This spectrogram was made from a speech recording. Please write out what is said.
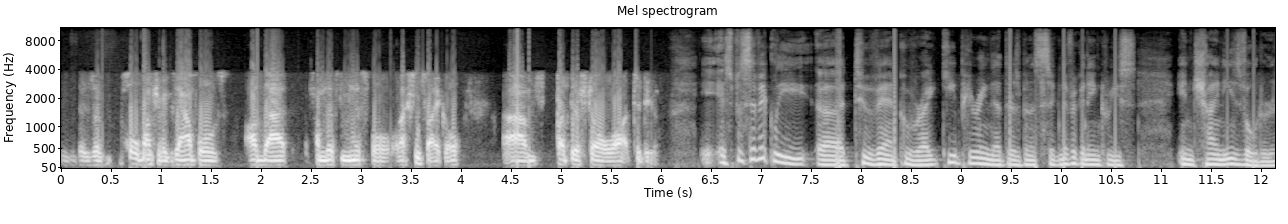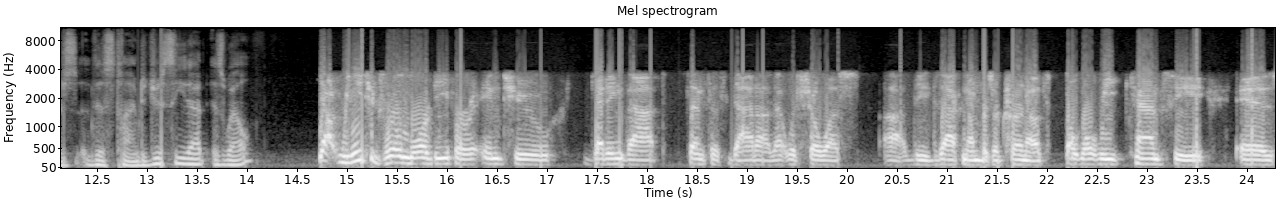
There's a whole bunch of examples of that from this municipal election cycle, um, but there's still a lot to do. Specifically uh, to Vancouver, I keep hearing that there's been a significant increase in Chinese voters this time. Did you see that as well? Yeah, we need to drill more deeper into getting that census data that would show us uh, the exact numbers of turnouts. But what we can see is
